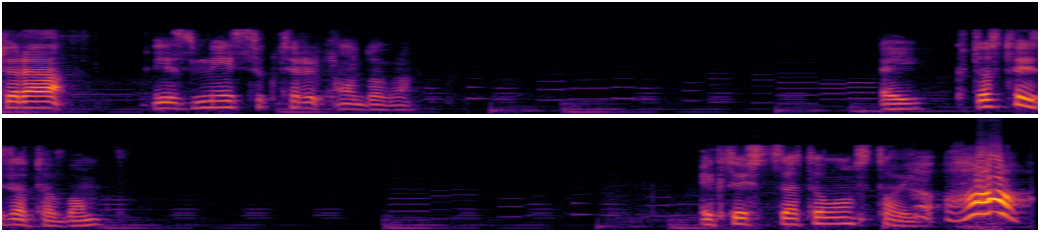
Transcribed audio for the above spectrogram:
Która jest w miejscu, które... O, dobra. Ej, kto stoi za tobą? Ej, ktoś za tobą stoi. Aha!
